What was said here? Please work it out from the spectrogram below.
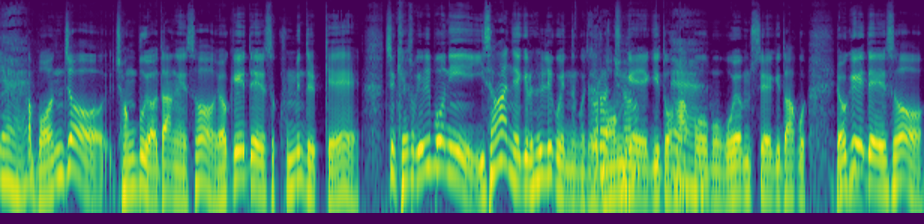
예. 그러니까 먼저 정부 여당에서 여기에 대해서 국민들께 지금 계속 일본이 이상한 얘기를 흘리고 있는 거죠. 그렇죠. 멍게 얘기도 예. 하고 뭐 오염수 얘기도 하고 여기에 대해서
